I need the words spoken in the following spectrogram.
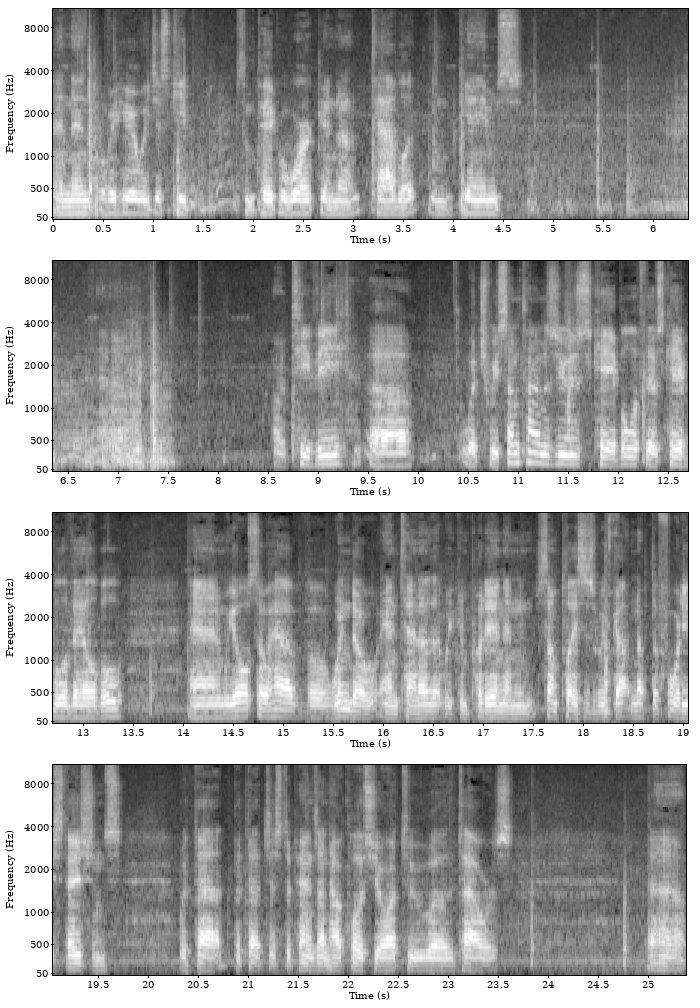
And then over here we just keep some paperwork and a tablet and games our TV, uh, which we sometimes use cable if there's cable available. And we also have a window antenna that we can put in. And some places we've gotten up to 40 stations with that, but that just depends on how close you are to uh, the towers. Uh,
